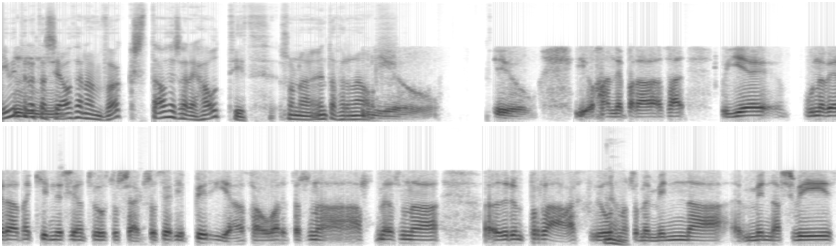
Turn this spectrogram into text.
ævindur Mm. að sjá þennan vöxt á þessari hátíð svona undanfæran ár? Jú, jú, jú, hann er bara það, sko ég búin að vera þarna kynir síðan 2006 og þegar ég byrja þá var þetta svona allt með svona öðrum brag, við vorum alltaf með minna, minna svið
